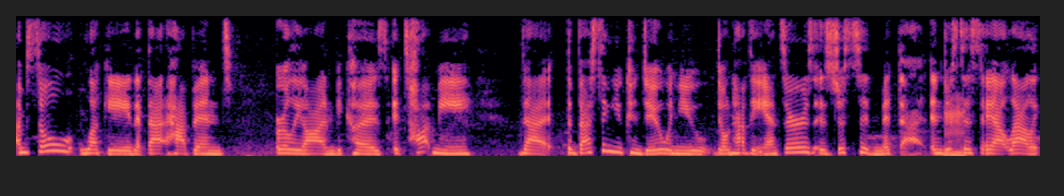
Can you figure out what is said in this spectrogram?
I'm so lucky that that happened early on because it taught me that the best thing you can do when you don't have the answers is just to admit that and just mm. to say out loud, like,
